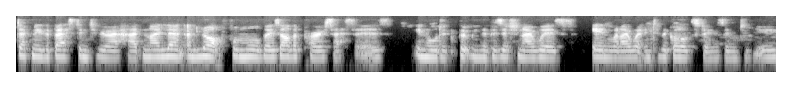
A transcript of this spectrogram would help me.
definitely the best interview I had. And I learned a lot from all those other processes in order to put me in the position I was in when I went into the Goldstones interview.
